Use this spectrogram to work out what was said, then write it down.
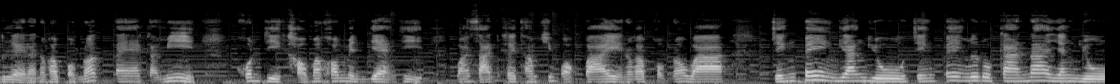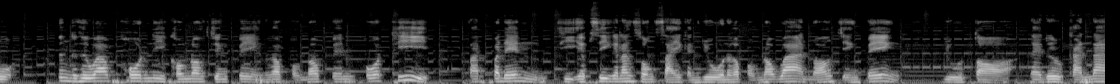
เรื่อยๆแล้วนะครับผมเนาะแต่กะมีคนที่เขามาคอมเมนต์แย้งที่วายสารเคยทำคลิปออกไปนะครับผมเนาะว่า เจ๋งเป้งยังอยู่เจ๋งเป้งฤดูกาลหน้ายังอยู่ ซึ่งก็ถือว่าโพสต์นี้ของน้องเจ๋งเป้งนะครับผมเนาะเป็นโพสต์ที่ตัดประเด็นที่ FC กำลังสงสัยกันอยู่นะครับผมเนาะว่าน้องเจ๋งเป้งอยู่ต่อในฤดูกาลหน้า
